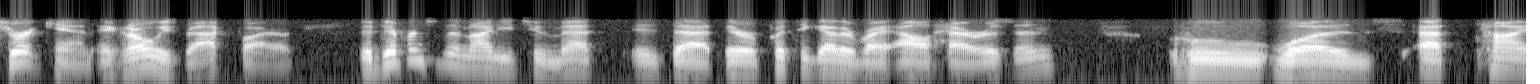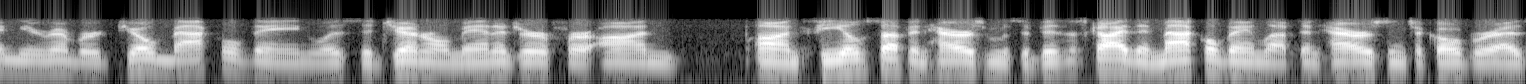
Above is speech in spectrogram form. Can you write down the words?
Sure, it can. It can always backfire. The difference with the '92 Mets is that they were put together by Al Harazin, who was at the time. You remember Joe McIlvaine was the general manager for on on field stuff, and Harazin was the business guy. Then McIlvaine left, and Harazin took over as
